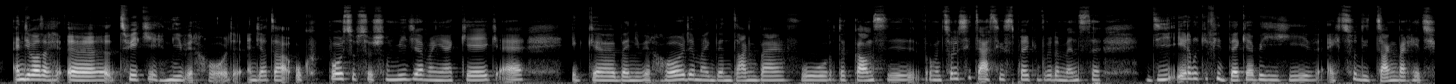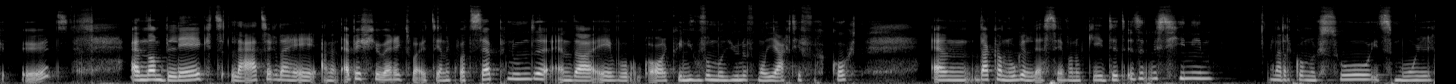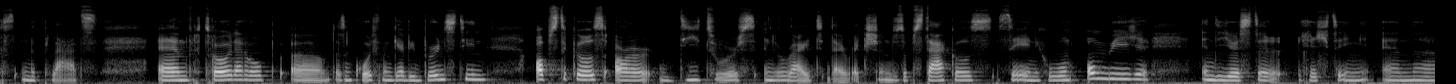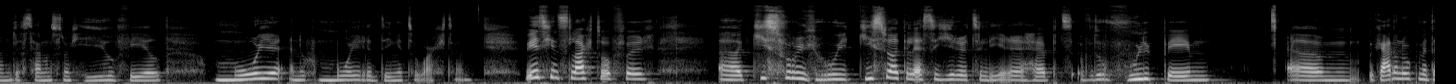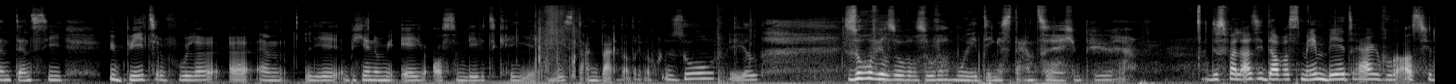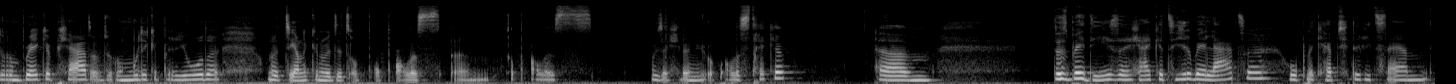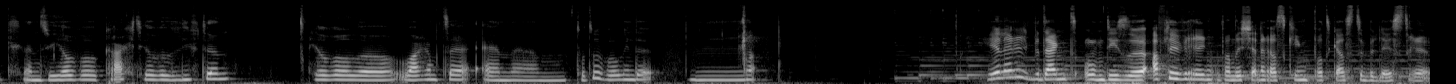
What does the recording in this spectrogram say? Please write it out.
En die was er uh, twee keer niet weerhouden. En die had dat ook gepost op social media. Van ja, kijk, hè, ik uh, ben niet weerhouden, maar ik ben dankbaar voor de kansen, voor mijn sollicitatiegesprekken, voor de mensen die eerlijke feedback hebben gegeven. Echt zo die dankbaarheid geuit. En dan blijkt later dat hij aan een app heeft gewerkt, wat uiteindelijk WhatsApp noemde. En dat hij voor, oh, ik weet niet hoeveel miljoen of miljard heeft verkocht. En dat kan ook een les zijn van, oké, dit is het misschien niet, maar er komt nog zoiets mooiers in de plaats. En vertrouw daarop. Uh, dat is een quote van Gabby Bernstein. Obstacles are detours in the right direction. Dus obstakels zijn gewoon omwegen in de juiste richting. En uh, er staan ons nog heel veel mooie en nog mooiere dingen te wachten. Wees geen slachtoffer. Uh, kies voor je groei. Kies welke lessen je hieruit te leren hebt. Doorvoel je pijn. Um, ga dan ook met intentie je beter voelen uh, en begin om je eigen awesome leven te creëren. En wees dankbaar dat er nog zoveel, zoveel, zoveel, zoveel mooie dingen staan te gebeuren. Dus voilà, dat was mijn bijdrage voor als je door een break-up gaat of door een moeilijke periode. Want uiteindelijk kunnen we dit op, op alles, um, op alles, hoe zeg je dat nu, op alles trekken. Um, dus bij deze ga ik het hierbij laten. Hopelijk heb je er iets aan. Ik wens u heel veel kracht, heel veel liefde, heel veel uh, warmte en um, tot de volgende. Heel erg bedankt om deze aflevering van de Generous King podcast te beluisteren.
